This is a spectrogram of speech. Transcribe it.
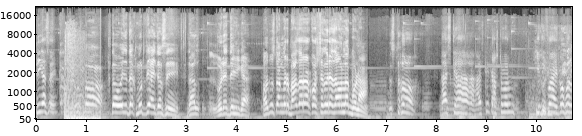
ঠিক আছে? দোস্ত, তো ওই যে দেখ মূর্তি আইতাছে। যা ওটা দেখি গা। হ্যাঁ দোস্ত আমার বাজার আর কষ্ট করে যাওয়ার লাগবো না। দোস্ত আজকে আজকে কাস্টমার কি কপাল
